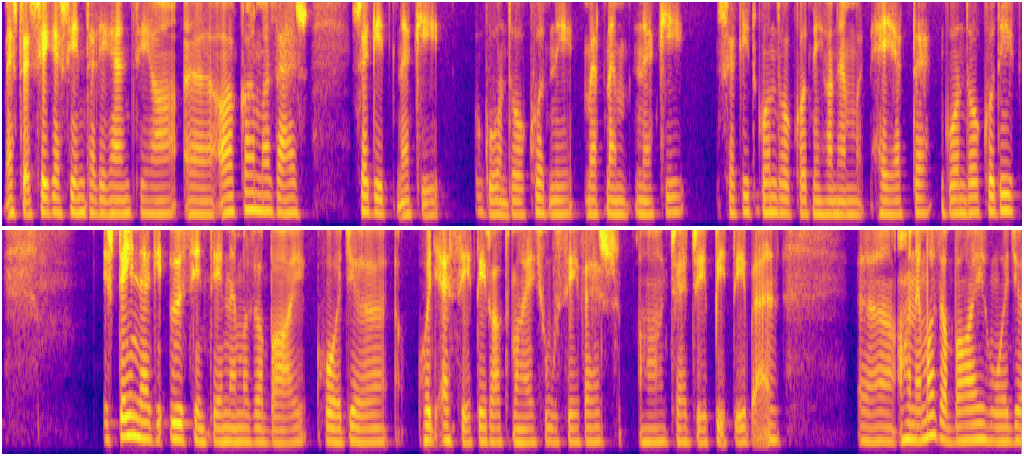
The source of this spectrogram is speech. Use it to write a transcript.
mesterséges intelligencia alkalmazás segít neki gondolkodni, mert nem neki segít gondolkodni, hanem helyette gondolkodik, és tényleg őszintén nem az a baj, hogy, hogy eszét irat ma egy 20 éves a ChatGPT-ben, hanem az a baj, hogy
